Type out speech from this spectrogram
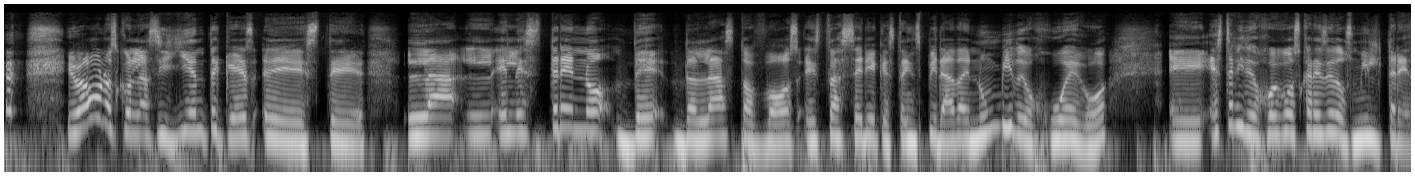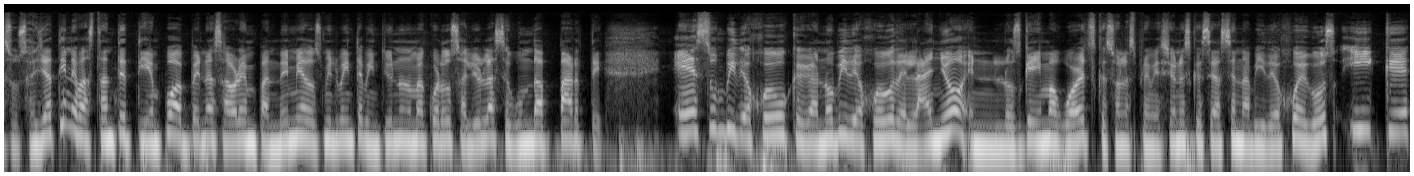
y vámonos con la siguiente, que es este el estreno de The Last of Us, esta serie que está inspirada en un videojuego. Eh, este videojuego, Oscar, es de 2003, o sea, ya tiene bastante tiempo, apenas ahora en pandemia 2020-2021, no me acuerdo, salió la segunda parte. Es un videojuego que ganó videojuego del año en los Game Awards, que son las premiaciones que se hacen a videojuegos, y que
